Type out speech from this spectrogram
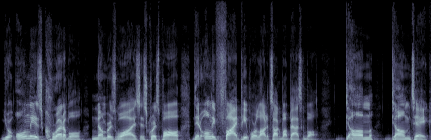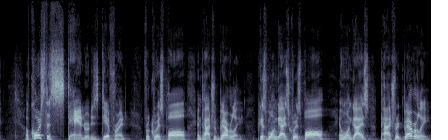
you're only as credible numbers wise as Chris Paul, then only five people are allowed to talk about basketball. Dumb, dumb take. Of course, the standard is different for Chris Paul and Patrick Beverley because one guy's Chris Paul and one guy's Patrick Beverley.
